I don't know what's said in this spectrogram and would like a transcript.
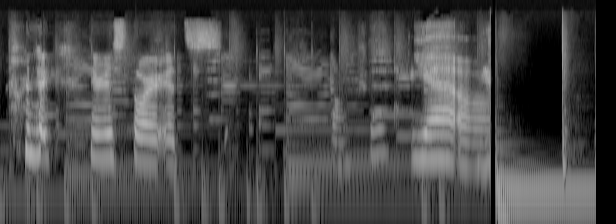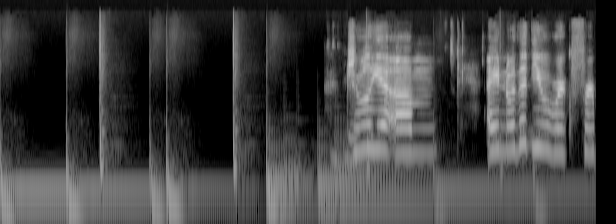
like to restore its function. Yeah. Oh. Julia, um, I know that you work for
